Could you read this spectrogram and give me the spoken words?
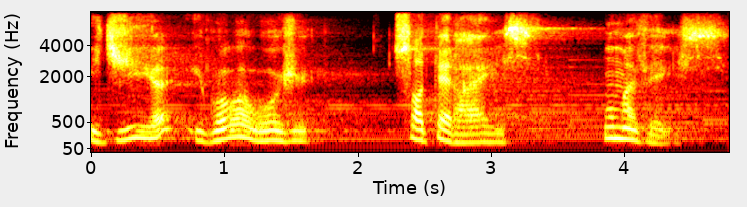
E dia igual a hoje só terás uma vez.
